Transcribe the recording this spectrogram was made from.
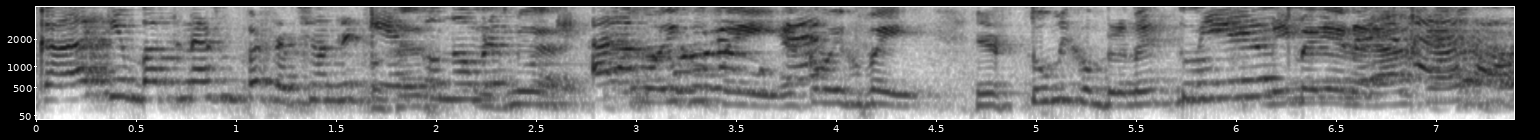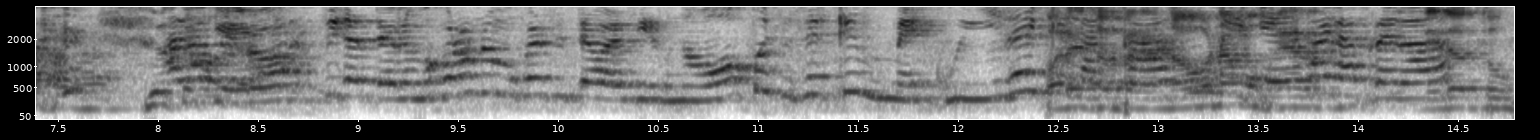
cada quien va a tener su percepción de que O sea, es un hombre. es, mira, es como dijo Fey, es como dijo Fey, es tú mi complemento, mi, media naranja. güey. Yo A te quiero. mejor, fíjate, a lo mejor una mujer sí te va a decir, no, pues es el que me cuida y Por que eso, la pero casa no una me mujer. lleva y la fregada. Dilo tú.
